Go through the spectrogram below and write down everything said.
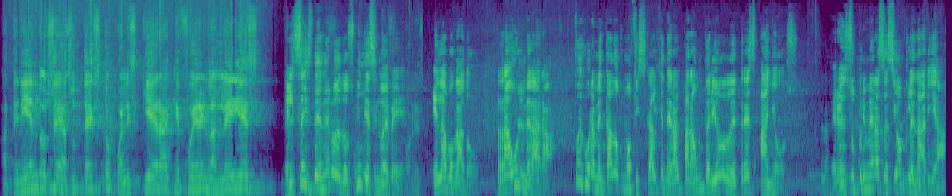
ateniéndose a su texto cualesquiera que fueren las leyes. El 6 de enero de 2019, el abogado Raúl Melara fue juramentado como fiscal general para un periodo de tres años. Pero en su primera sesión plenaria,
